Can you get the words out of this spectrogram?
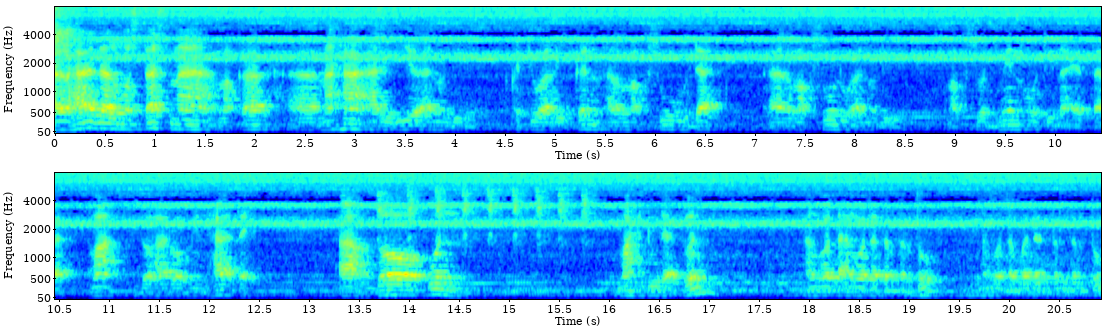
hal hadal mustasna maka eh, naha ari ieu anu dikecualikeun al maksuda al maksudu anu di maksud minhu tina eta ma doharo minha teh. A'dhaun mahdudatun anggota-anggota tertentu anggota badan tertentu.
